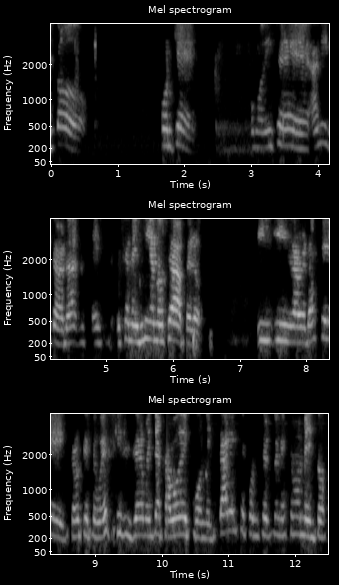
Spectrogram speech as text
de todo. ¿Por qué? Como dice Anita, ¿verdad? Es, esa energía no se da, pero y, la verdad es que creo que te voy a decir sinceramente, acabo de conectar ese concepto en este momento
